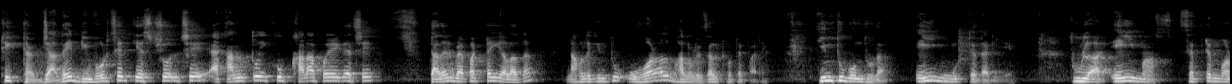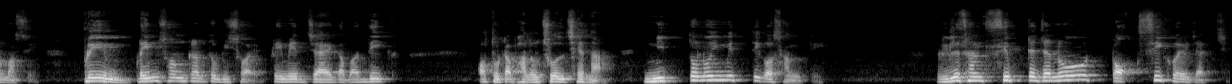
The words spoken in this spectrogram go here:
ঠিকঠাক যাদের ডিভোর্সের কেস চলছে, একান্তই খুব খারাপ হয়ে গেছে, তাদের ব্যাপারটাই আলাদা না হলে কিন্তু ওভারঅল ভালো রেজাল্ট হতে পারে। কিন্তু বন্ধুরা, এই মুহূর্তে দাঁড়িয়ে তুলা এই মাস, সেপ্টেম্বর মাসে, প্রেম প্রেম সংক্রান্ত বিষয়, প্রেমের জায়গা বা দিক অতটা ভালো চলছে না। নিত্য নৈমিত্তিক অশান্তি। রিলেশনশিপটা যেন টক্সিক হয়ে যাচ্ছে।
